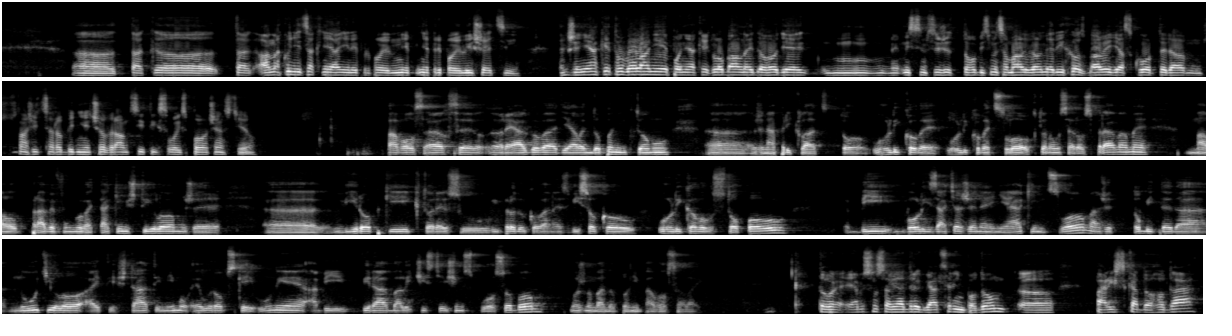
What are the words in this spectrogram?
Uh, tak, uh, tak, a nakoniec sa k nej ani nepripojili, ne, nepripojili všetci. Takže nejaké to volanie po nejakej globálnej dohode, mm, myslím si, že toho by sme sa mali veľmi rýchlo zbaviť a skôr teda snažiť sa robiť niečo v rámci tých svojich spoločenstiev. Pavol sa chce reagovať, ja len doplním k tomu, že napríklad to uhlíkové, uhlíkové clo, o ktorom sa rozprávame, malo práve fungovať takým štýlom, že výrobky, ktoré sú vyprodukované s vysokou uhlíkovou stopou, by boli zaťažené nejakým clom a že to by teda nútilo aj tie štáty mimo Európskej únie, aby vyrábali čistejším spôsobom. Možno ma doplní Pavel Salaj. Dobre, ja by som sa vyjadril k viacerým bodom. Eh, Parížská dohoda,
